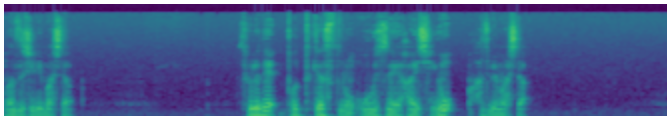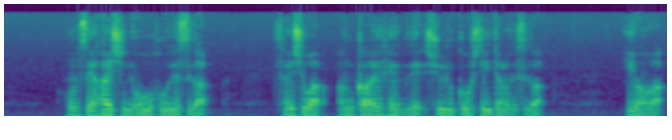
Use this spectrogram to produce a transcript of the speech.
まず知りました。それで、ポッドキャストの音声配信を始めました。音声配信の方法ですが、最初はアンカー FM で収録をしていたのですが、今は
